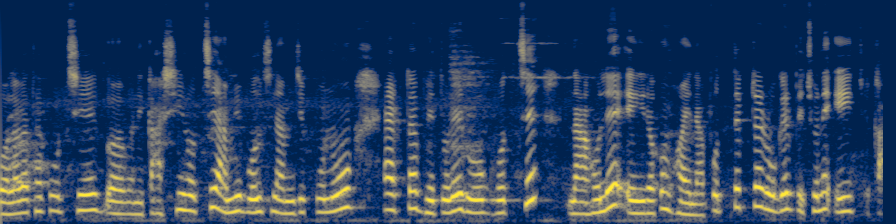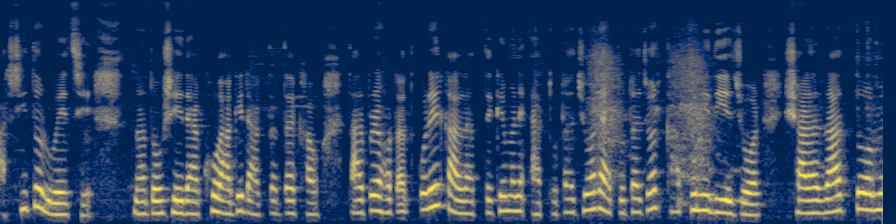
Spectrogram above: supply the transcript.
গলা ব্যথা করছে মানে কাশি হচ্ছে। আমি বলছিলাম যে, কোনো একটা ভেতরে রোগ হচ্ছে, না হলে এই রকম হয় না। প্রত্যেকটা রোগের পেছনে এই কাশি তো রয়েছে। না তো সেই দেখো, আগে ডাক্তার দেখাও। তারপরে হঠাৎ করে কাল রাত থেকে মানে এতটা জ্বর এতটা জ্বর, কাঁপুনি দিয়ে জ্বর। সারা রাত তো আমি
